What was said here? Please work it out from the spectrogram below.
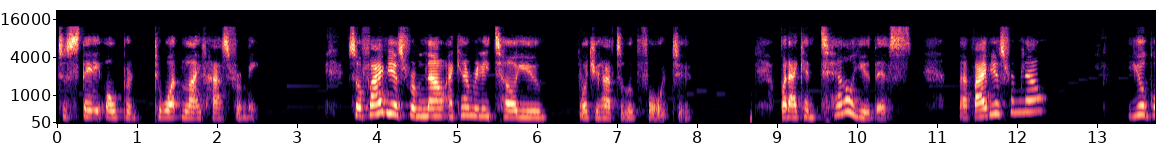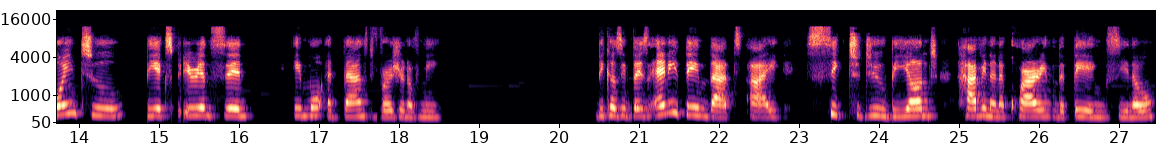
to stay open to what life has for me. So, five years from now, I can't really tell you what you have to look forward to. But I can tell you this that five years from now, you're going to be experiencing a more advanced version of me. Because if there's anything that I seek to do beyond having and acquiring the things, you know,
